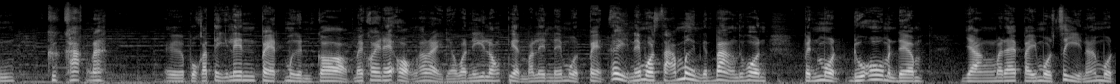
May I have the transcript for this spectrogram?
30,000 คึกคักนะเออปกติเล่น 80,000 ก็ไม่ค่อยได้ออกเท่าไหร่ เดี๋ยววันนี้ลองเปลี่ยนมาเล่นในโหมด8เอ้ยในโหมด 30,000 กันบ้างทุกคนเป็นโหมดดูโอเหมือนเดิม ยังไม่ได้ไปโหมด 4 นะโหมด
